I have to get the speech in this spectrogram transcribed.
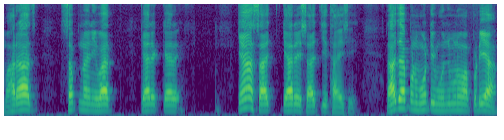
મહારાજ, સપનાની વાત ક્યારેક ક્યારેક ક્યાં સાચ, ક્યારે સાચી થાય છે? રાજા પણ મોટી મૂંઝવણમાં પડ્યા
